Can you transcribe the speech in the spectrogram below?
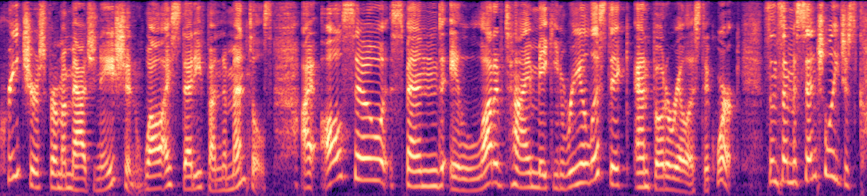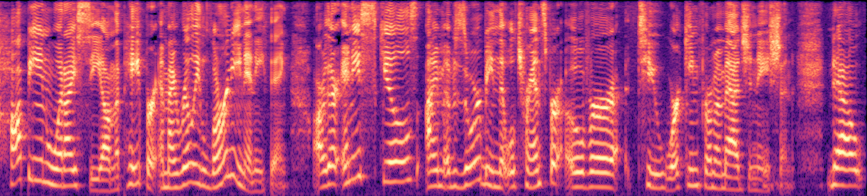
creatures from imagination while I study fundamentals. I also spend a lot of time making realistic and photorealistic work. Since I'm essentially just copying what I see on the paper, am I really learning anything? Are there any skills I'm absorbing that will transfer over to working from imagination? Now,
